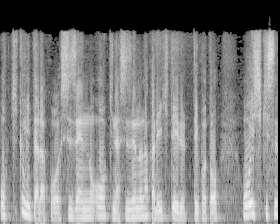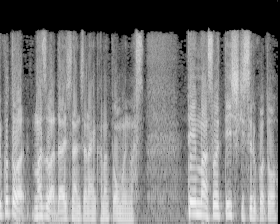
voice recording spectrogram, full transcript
大きく見たらこう自然の大きな自然の中で生きているっていうことを意識することはまずは大事なんじゃないかなと思います。で、まあそうやって意識すること、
